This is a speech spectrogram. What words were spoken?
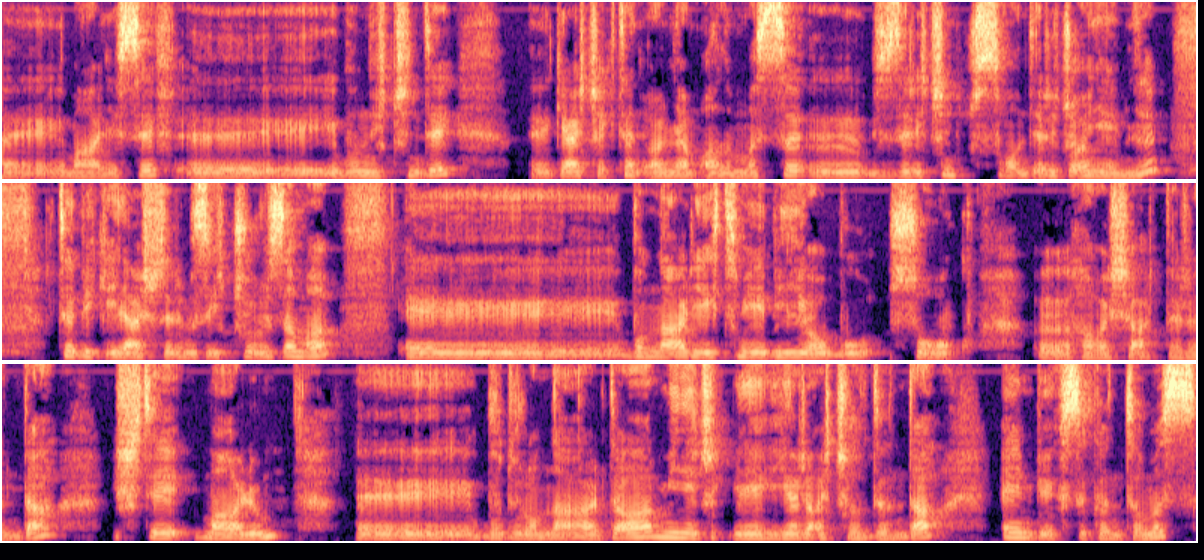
Eee, maalesef eee, bunun için de eee, gerçekten önlem alınması bizler için son derece önemli. Tabii ki ilaçlarımızı içiyoruz ama bunlar yetmeyebiliyor bu soğuk hava şartlarında. İşte malum bu durumlarda minicik bir yara açıldığında en büyük sıkıntımız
